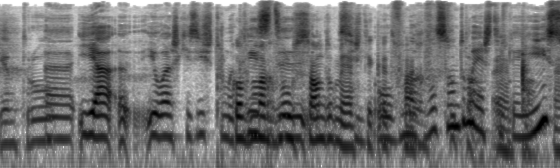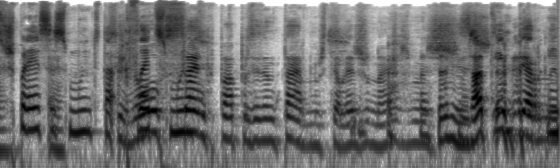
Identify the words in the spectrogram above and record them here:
que entrou. Ah, e há, ah, eu acho que existe uma Porque houve crise uma de- revolução Sim, doméstica, de houve uma facto. revolução Total. doméstica É, e isso é, expressa-se muito, tá, Sim, não houve reflete-se muito sangue para apresentar nos telejornais, mas, mas internamente,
